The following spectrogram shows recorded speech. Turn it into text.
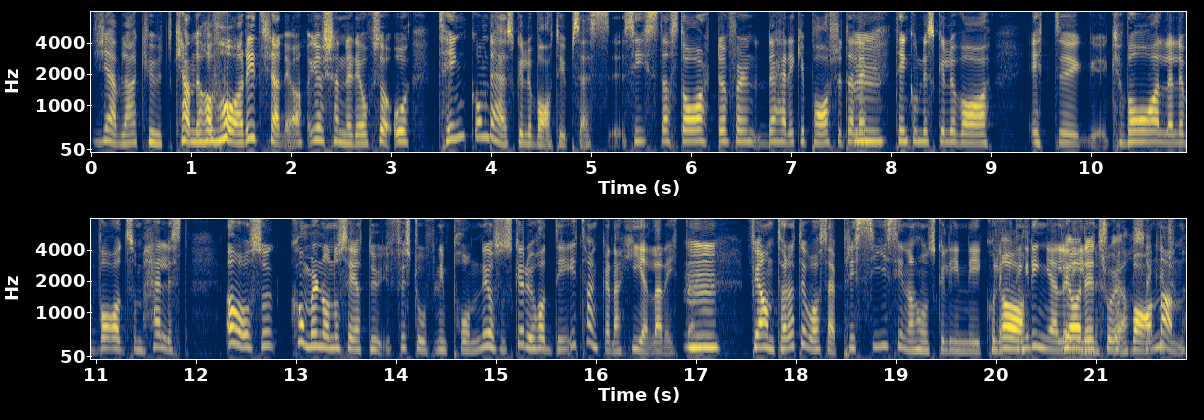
jävla akut kan det ha varit känner jag? Jag känner det också. Och tänk om det här skulle vara typ så här, sista starten för det här ekipaget. Eller Mm. tänk om det skulle vara ett eh, kval eller vad som helst. Ja, och så kommer någon och säger att du är för stor för din ponny och så ska du ha det i tankarna hela ritten. Mm. För jag antar att det var så här precis innan hon skulle in i collecting eller ja, in tror på jag banan.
